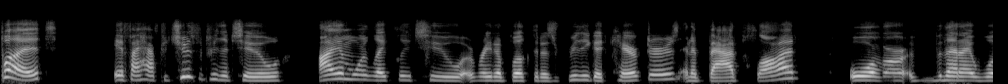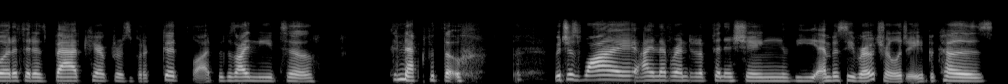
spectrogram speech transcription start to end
But if I have to choose between the two, I am more likely to read a book that has really good characters and a bad plot, or than I would if it has bad characters but a good plot, because I need to connect with those. Which is why I never ended up finishing the Embassy Row trilogy because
